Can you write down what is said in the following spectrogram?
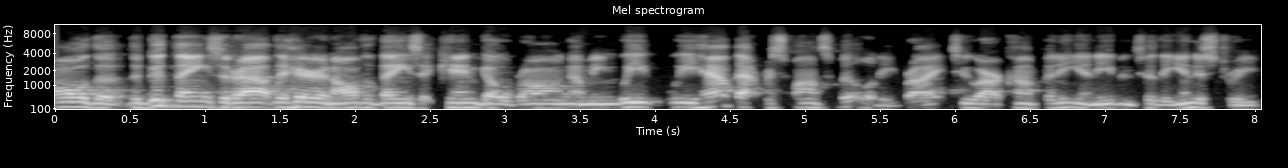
all the the good things that are out there and all the things that can go wrong. I mean we we have that responsibility right to our company and even to the industry.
